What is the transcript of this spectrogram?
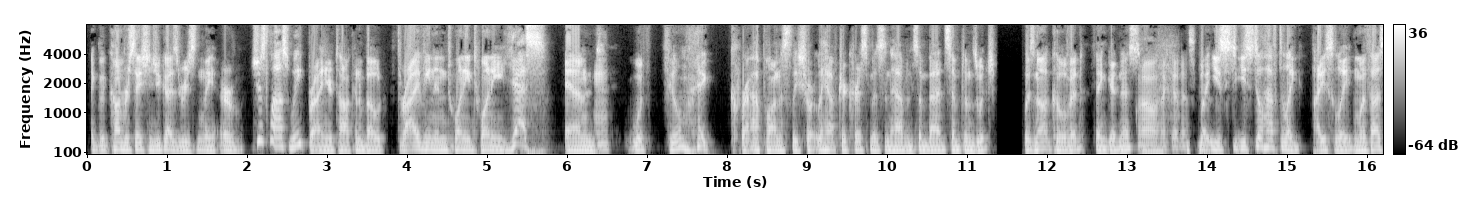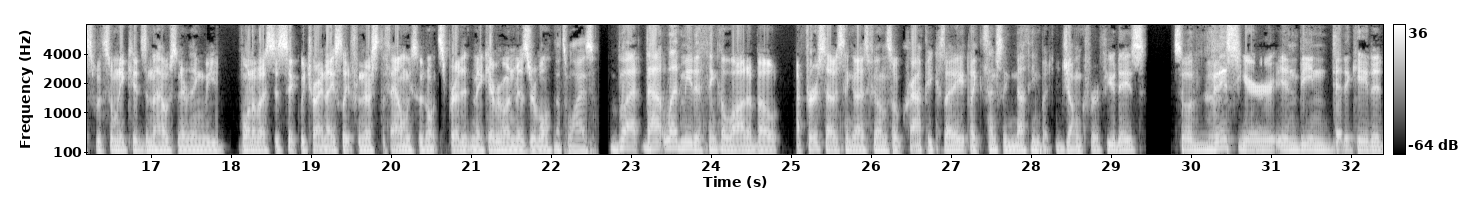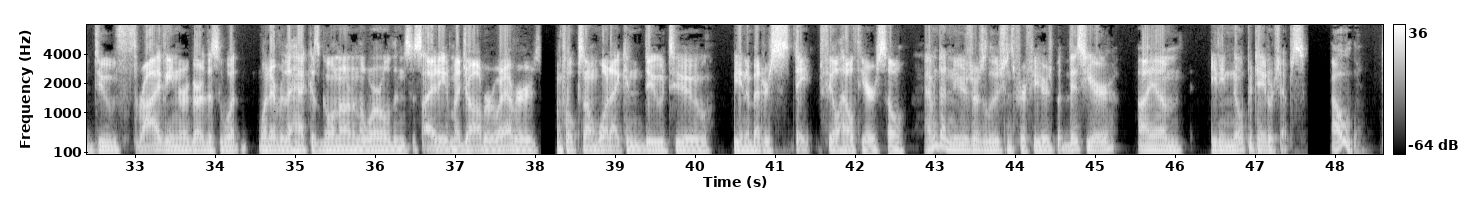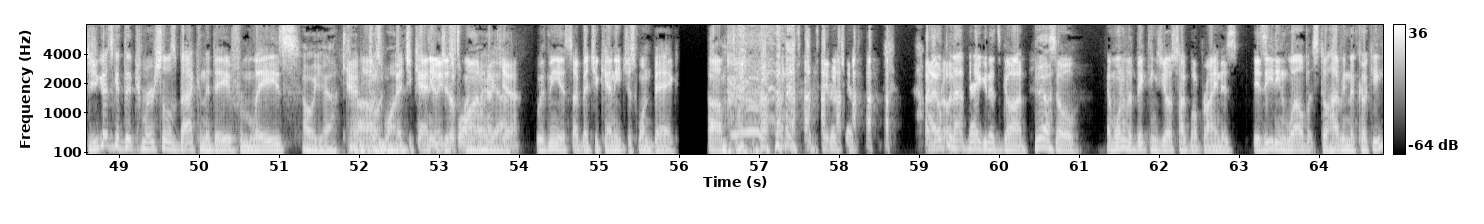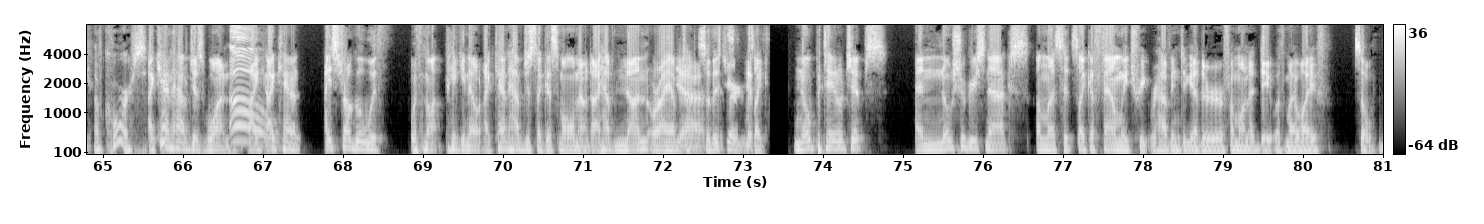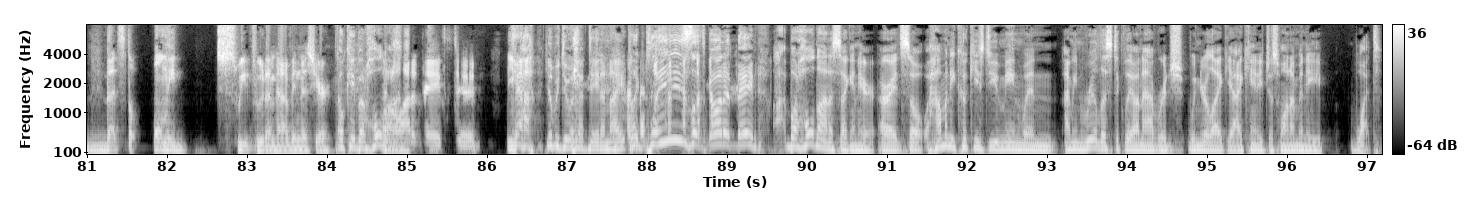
like the conversations you guys recently, or just last week, Brian, you're talking about thriving in 2020, Yes. and Mhm. with feeling like crap, honestly, shortly after Christmas and having some bad symptoms, which was not COVID, thank goodness. Oh, thank goodness. But you you still have to like isolate, and with us, with so many kids in the house and everything, we if one of us is sick, we try and isolate from the rest of the family so we don't spread it and make everyone miserable. That's wise. But that led me to think a lot about. At first, I was thinking I was feeling so crappy because I ate like essentially nothing but junk for a few days. So this year, in being dedicated to thriving, regardless of what whatever the heck is going on in the world and society and my job or whatever, I'm focused on what I can do to be in a better state, feel healthier. So I haven't done New Year's resolutions for a few years, but this year I am eating no potato chips. Oh. Did you guys get the commercials back in the day from Lay's? Oh, yeah. Can't Um, just one. Bet you can't Can eat you just, one. Oh, Heck yeah. yeah. With me, it's I bet you can't eat just one bag. Um, it's potato chips, I open that bag and it's gone. Yeah. So, and one of the big things you always talk about, Brian, is is eating well but still having the cookie. Of course. I can't have just one. Oh. I, I can't. I struggle with with not pigging out. I can't have just like a small amount. I have none or I have Yeah, tons. So this it's- year it's, it's- like no potato chips and no sugary snacks unless it's like a family treat we're having together or if I'm on a date with my wife. So that's the only sweet food I'm having this year. Okay, but hold And a lot of dates, dude. Yeah, you'll be doing that date a night. Like, please, let's go on a date. Uh, But hold on a second here. All right. So, how many cookies do you mean when, I mean, realistically, on average, when you're like, yeah, I can't eat just one, I'm going to eat what?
